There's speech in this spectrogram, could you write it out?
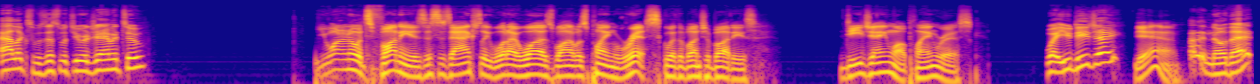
Alex? Was this what you were jamming to? You want to know what's funny is this is actually what I was while I was playing Risk with a bunch of buddies. DJing while playing Risk. Wait, you DJ? Yeah. I didn't know that.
